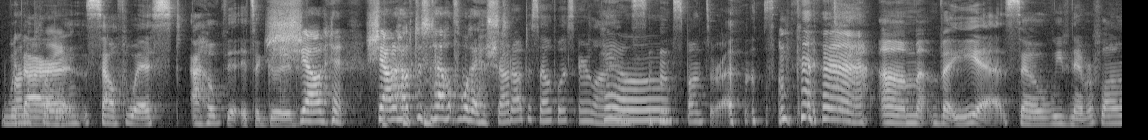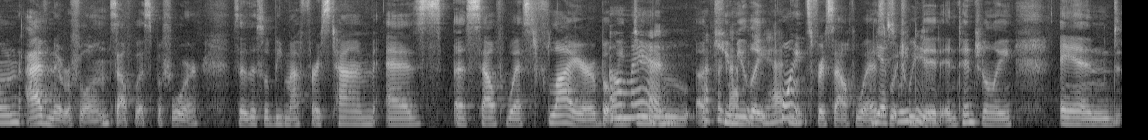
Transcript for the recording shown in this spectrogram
With our. Southwest. I hope that it's a good Shout shout out to Southwest. Shout out to Southwest Airlines. Sponsor us. um, but yeah, so we've never flown. I've never flown Southwest before. So this will be my first time as a Southwest flyer, but Oh, we do man. That accumulate points for Southwest, Yes, which we we, did intentionally. And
